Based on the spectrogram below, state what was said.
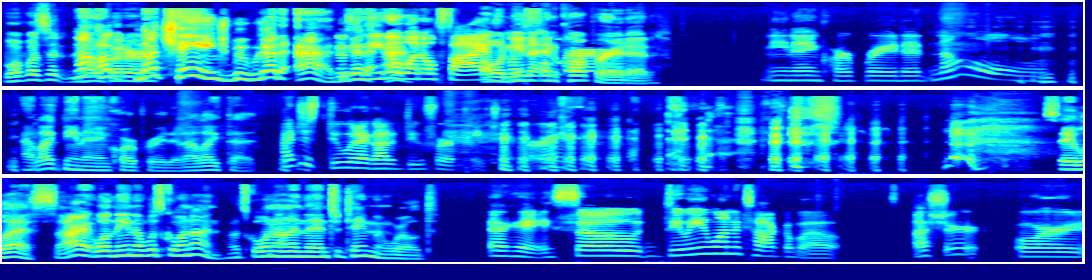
what was it? Not, no better. Not change, but we got to add. We got to Nina add. 105. Oh, Nina Incorporated. Nina Incorporated. No. I like Nina Incorporated. I like that. I just do what I got to do for a paycheck. All right. Say less. All right. Well, Nina, what's going on? What's going on in the entertainment world? Okay. So, do we want to talk about Usher or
